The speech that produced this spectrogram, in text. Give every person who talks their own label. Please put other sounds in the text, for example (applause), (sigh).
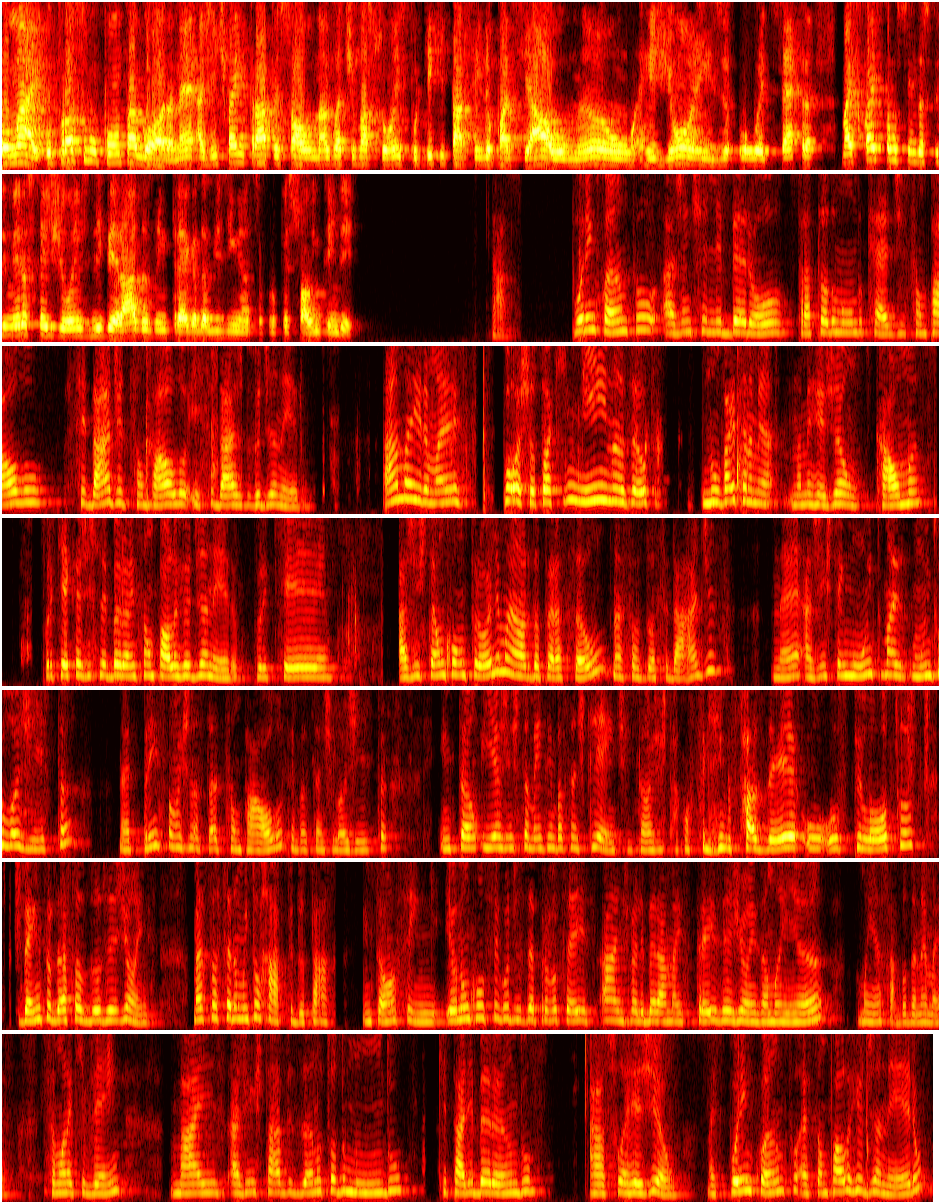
Speaker 1: Ô Mai, o próximo ponto agora, né? A gente vai entrar, pessoal, nas ativações, por que está sendo parcial ou não, regiões ou etc. Mas quais estão sendo as primeiras regiões liberadas na entrega da vizinhança, para o pessoal entender?
Speaker 2: Tá. Por enquanto, a gente liberou para todo mundo que é de São Paulo, cidade de São Paulo e cidade do Rio de Janeiro. Ah, Maíra, mas, poxa, eu tô aqui em Minas, eu não vai ter na minha, na minha região? Calma, por que, que a gente liberou em São Paulo e Rio de Janeiro? Porque a gente tem um controle maior da operação nessas duas cidades, né? A gente tem muito mais muito lojista, né? Principalmente na cidade de São Paulo, tem bastante lojista. Então, e a gente também tem bastante cliente. Então a gente está (laughs) conseguindo fazer o, os pilotos dentro dessas duas regiões. Mas está sendo muito rápido, tá? Então, assim, eu não consigo dizer para vocês, ah, a gente vai liberar mais três regiões amanhã, amanhã é sábado, né? Mas semana que vem, mas a gente está avisando todo mundo que está liberando a sua região. Mas por enquanto é São Paulo e Rio de Janeiro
